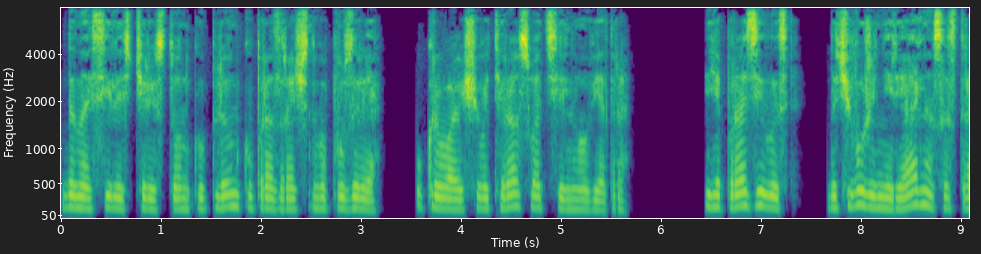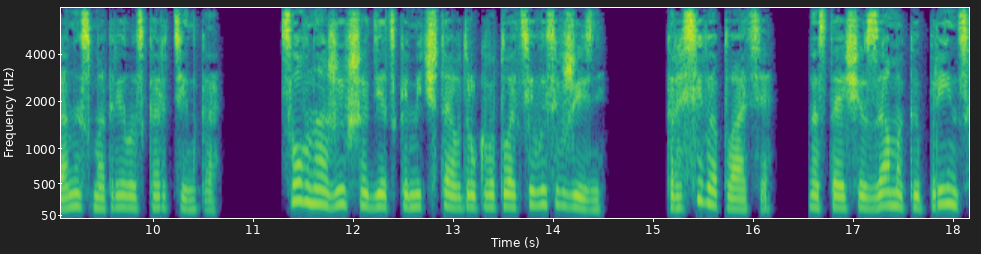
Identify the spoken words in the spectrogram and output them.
доносились через тонкую пленку прозрачного пузыря, укрывающего террасу от сильного ветра. Я поразилась, до чего же нереально со стороны смотрелась картинка. Словно ожившая детская мечта вдруг воплотилась в жизнь. Красивое платье, настоящий замок и принц,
